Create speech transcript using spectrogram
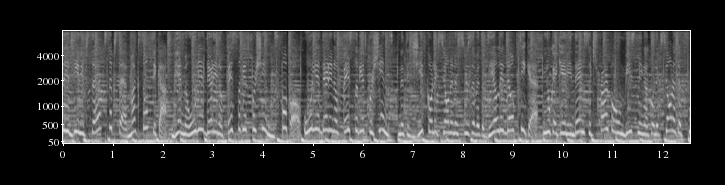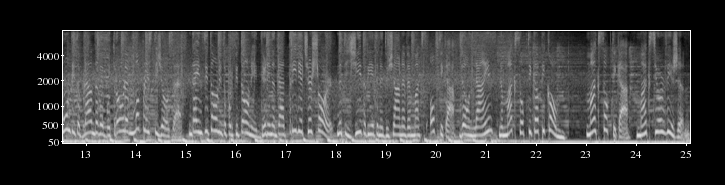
E dini pse? Sepse Max Optika vjen me ulje deri në 50%. Po po, ulje deri në 50% në të gjithë koleksionin e syzeve të diellit dhe optike. Nuk e keni idenë se çfarë po humbisni nga koleksionet e fundit të brandeve botërore më prestigjioze. Ndaj nxitoni të përfitoni deri në datë 30 qershor në të gjithë rrjetin e dyqaneve Max Optika dhe online në maxoptika.com. Max Optika, Max Your Vision.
